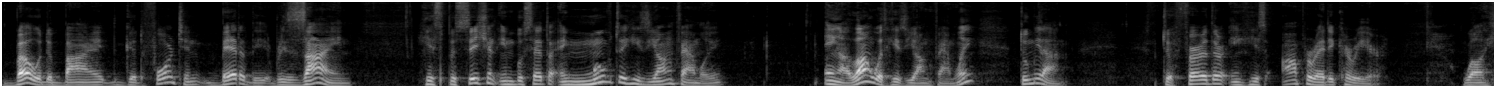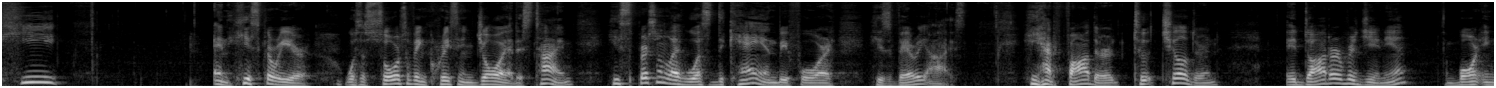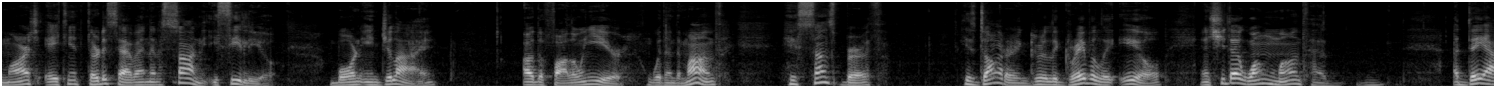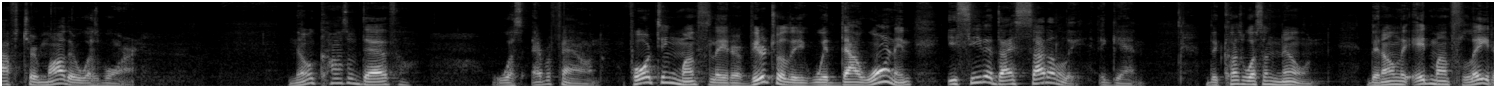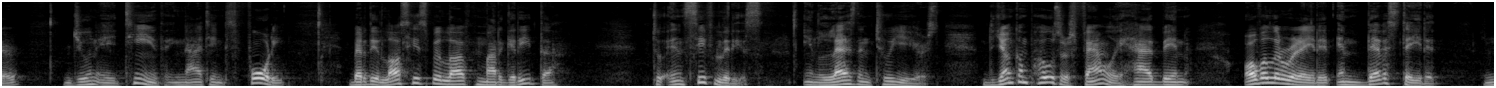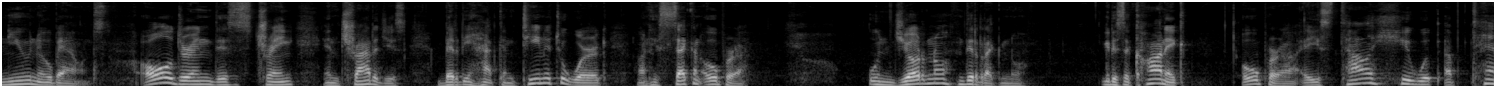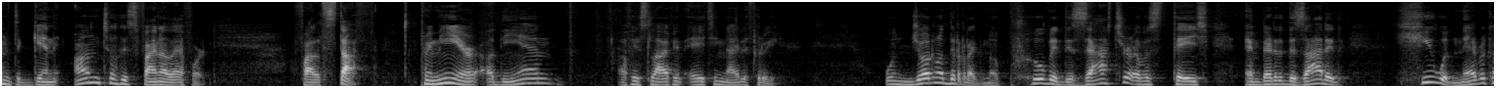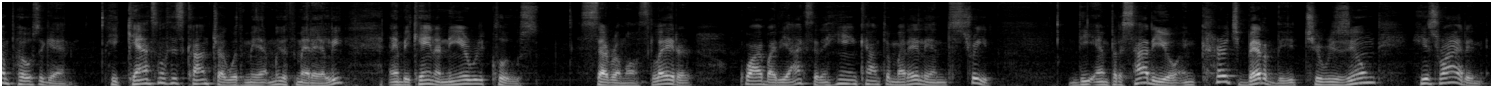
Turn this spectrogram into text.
Bowed by good fortune, Verdi resigned his position in Busseto and moved to his young family, and along with his young family, to Milan to further in his operatic career. While he and his career was a source of increasing joy at this time, his personal life was decaying before his very eyes. He had fathered two children, a daughter Virginia, born in March 1837, and a son Icilio, born in July of the following year. Within the month, his son's birth, his daughter grew gravely ill, and she died one month a day after mother was born. No cause of death was ever found. Fourteen months later, virtually without warning, Icilio died suddenly again. The cause was unknown. Then, only eight months later, June 18th, in 1940, Verdi lost his beloved Margherita to encephalitis in less than two years. The young composer's family had been overly and devastated, knew no bounds. All during this string in tragedies, Verdi had continued to work on his second opera, Un giorno di regno. It is a conic opera, a style he would attempt again until his final effort, Falstaff, premiere at the end of his life in 1893. Un giorno di regno proved a disaster of a stage and Verdi decided he would never compose again. He canceled his contract with, with Merelli and became a near recluse. Several months later, quite by the accident, he encountered Merelli on the street. The impresario encouraged Verdi to resume his writing,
